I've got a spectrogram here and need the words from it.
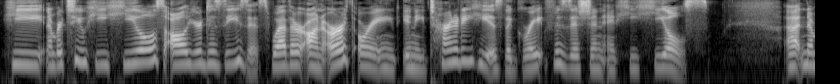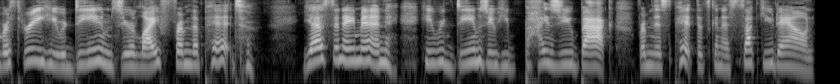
He, number two, he heals all your diseases, whether on earth or in, in eternity. He is the great physician and he heals. Uh, number three, he redeems your life from the pit. Yes and amen. He redeems you. He buys you back from this pit that's going to suck you down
